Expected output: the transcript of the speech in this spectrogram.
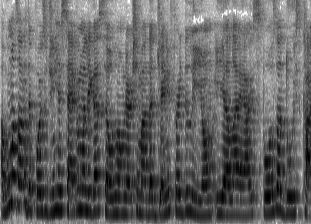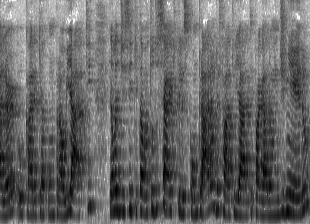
Algumas horas depois o Jim recebe uma ligação de uma mulher chamada Jennifer DeLeon e ela é a esposa do Skyler, o cara que ia comprar o iate, e ela disse que estava tudo certo, que eles compraram de fato o iate e pagaram em dinheiro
